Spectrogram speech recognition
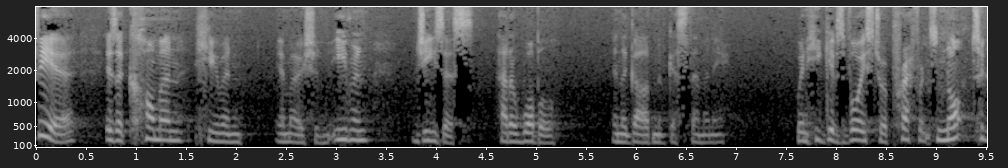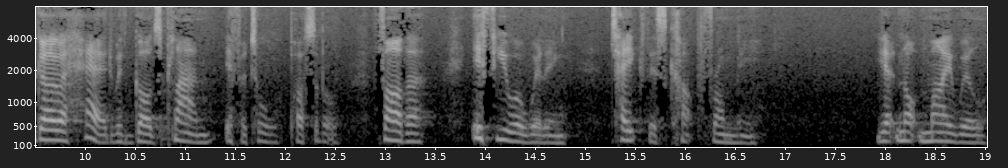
Fear is a common human emotion. Even Jesus had a wobble in the Garden of Gethsemane when he gives voice to a preference not to go ahead with God's plan, if at all possible. Father, if you are willing, take this cup from me. Yet not my will,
